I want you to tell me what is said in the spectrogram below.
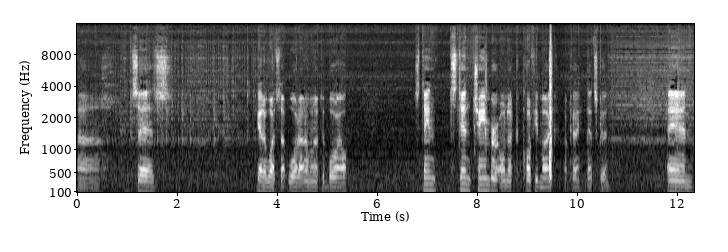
Uh, it says, gotta watch that water, I don't want it to boil. Stand, stand chamber on a coffee mug, okay, that's good. And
